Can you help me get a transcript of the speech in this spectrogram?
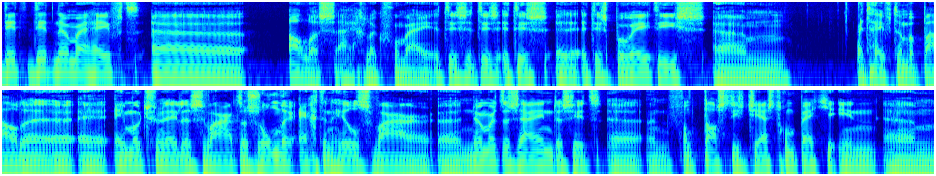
dit, dit nummer heeft eh, alles eigenlijk voor mij. Het is, het is, het is, eh, het is poëtisch. ehm, het heeft een bepaalde eh, eh, emotionele zwaarte zonder echt een heel zwaar eh, nummer te zijn. Er zit een fantastisch jazztrompetje in. ehm,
